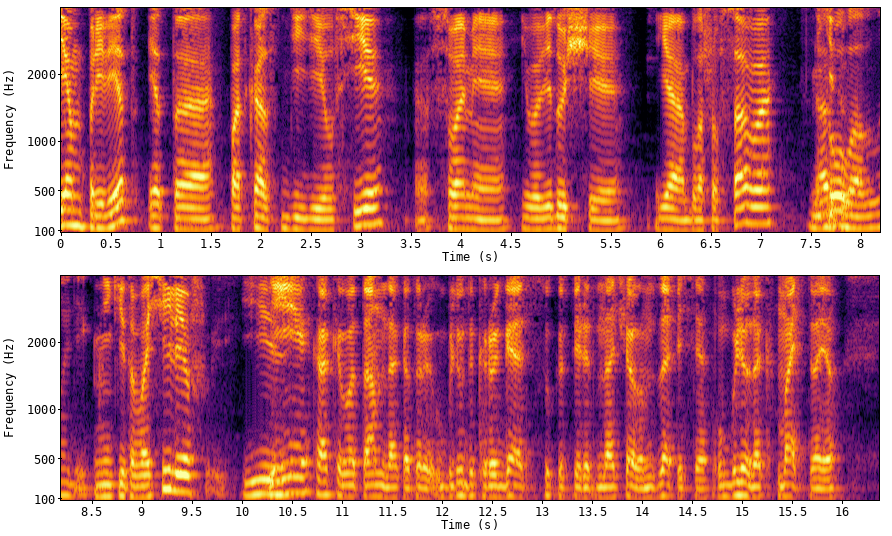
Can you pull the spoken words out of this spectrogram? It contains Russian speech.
Всем привет, это подкаст DDLC, с вами его ведущие я, Блашов Сава, Здорово, Владик. Никита Васильев и... И как его там, да, который ублюдок рыгает, сука, перед началом записи. Ублюдок, мать твою.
